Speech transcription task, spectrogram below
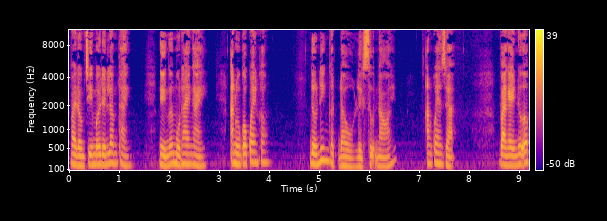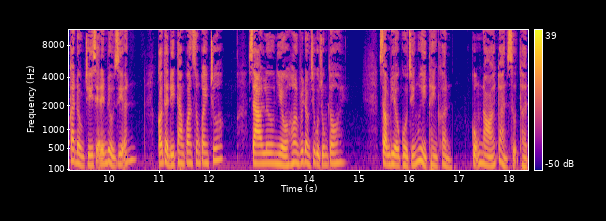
Vài đồng chí mới đến Lâm Thành, nghỉ ngơi một hai ngày, ăn uống có quen không? Đường Ninh gật đầu lịch sự nói. Ăn quen rồi ạ. Vài ngày nữa các đồng chí sẽ đến biểu diễn, có thể đi tham quan xung quanh trước, giao lưu nhiều hơn với đồng chí của chúng tôi. Giọng điệu của chính ủy thành khẩn cũng nói toàn sự thật.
